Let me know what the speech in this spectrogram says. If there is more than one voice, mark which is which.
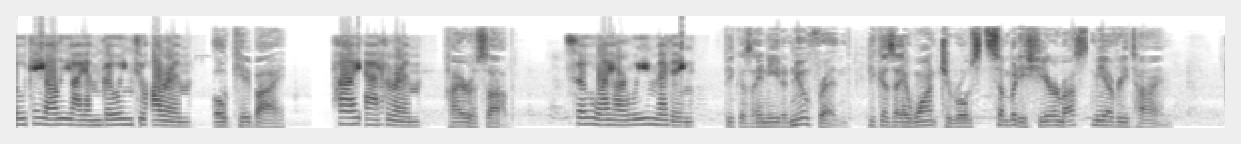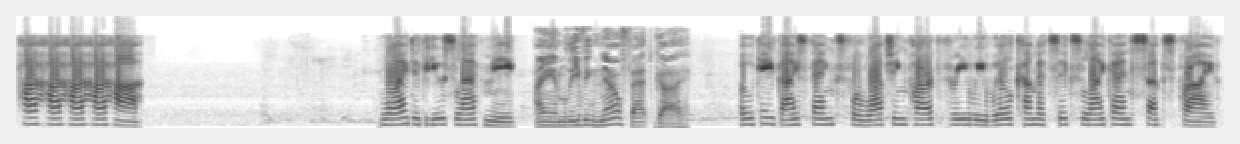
Speaker 1: Okay Ali I am going to Aram.
Speaker 2: Okay bye.
Speaker 1: Hi Aram.
Speaker 2: Hi Rasab.
Speaker 1: So why are we meeting?
Speaker 2: Because I need a new friend. Because I want to roast somebody she roast me every time.
Speaker 1: Ha ha ha ha ha. Why did you slap me?
Speaker 2: I am leaving now fat guy.
Speaker 1: Okay guys thanks for watching part 3 we will come at 6 like and subscribe.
